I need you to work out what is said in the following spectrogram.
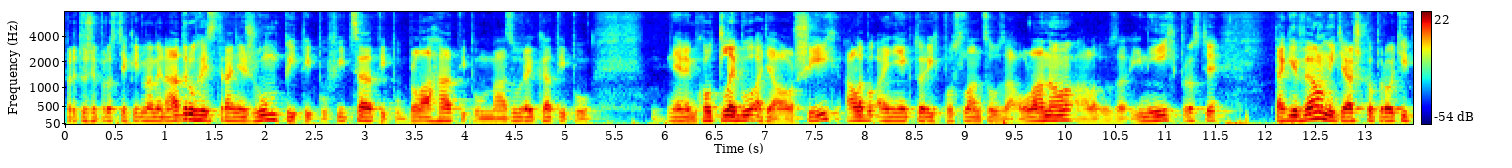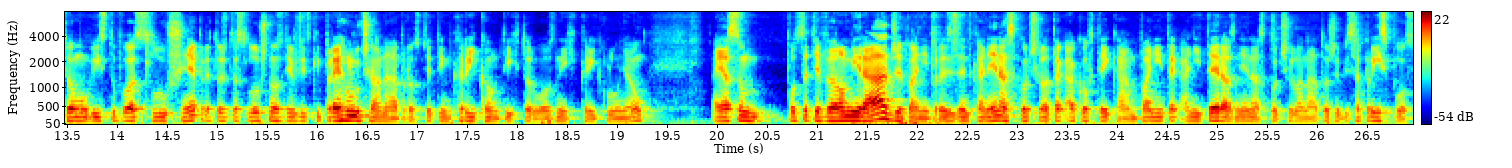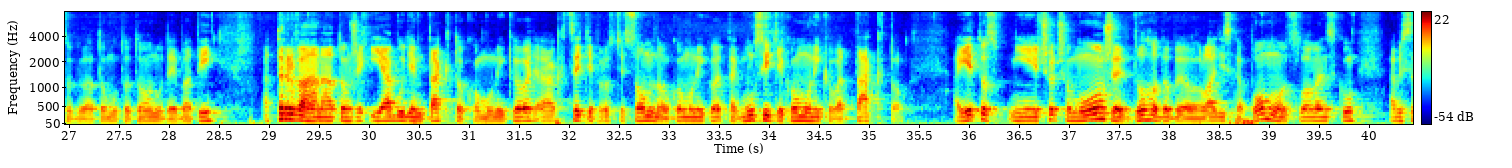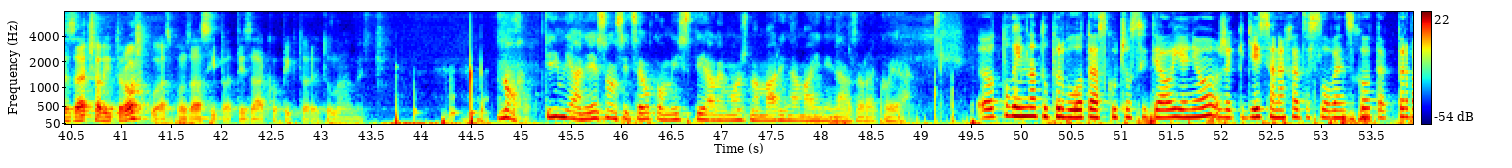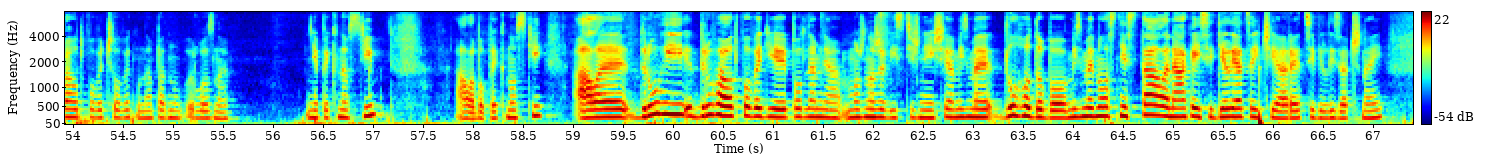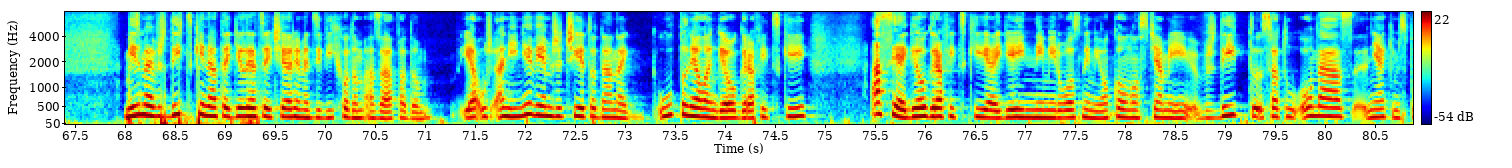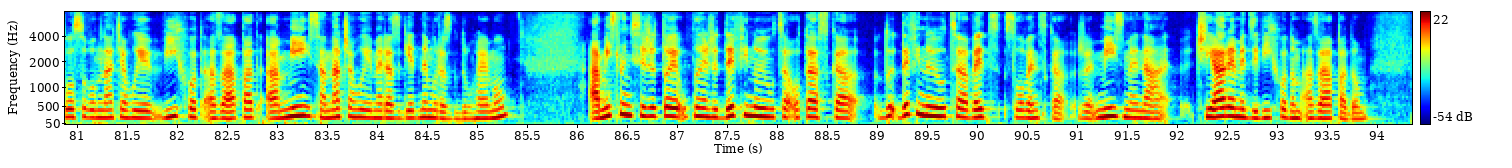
Pretože proste keď máme na druhej strane žumpy typu Fica, typu Blaha, typu Mazureka, typu neviem, Kotlebu a ďalších, alebo aj niektorých poslancov za Olano, alebo za iných proste, tak je veľmi ťažko proti tomu vystupovať slušne, pretože tá slušnosť je vždy prehlúčaná proste tým krikom týchto rôznych kriklúňov. A ja som v podstate veľmi rád, že pani prezidentka nenaskočila tak ako v tej kampani, tak ani teraz nenaskočila na to, že by sa prispôsobila tomuto tónu debaty a trvá na tom, že ja budem takto komunikovať a ak chcete proste so mnou komunikovať, tak musíte komunikovať takto. A je to niečo, čo môže dlhodobého hľadiska pomôcť Slovensku, aby sa začali trošku aspoň zasypať tie zákopy, ktoré tu máme. No, tým ja nie som si celkom istý, ale možno Marina má iný názor ako ja. Odpoviem na tú prvú otázku, čo si dal, Jeňo, že kde sa nachádza Slovensko, tak prvá odpoveď človeku napadnú rôzne nepeknosti alebo peknosti. Ale druhý, druhá odpoveď je podľa mňa možno, že výstižnejšia. My sme dlhodobo, my sme vlastne stále na akejsi deliacej čiare civilizačnej. My sme vždycky na tej deliacej čiare medzi východom a západom. Ja už ani neviem, že či je to dané úplne len geograficky, asi aj geograficky, aj dejinnými rôznymi okolnostiami. Vždy to, sa tu o nás nejakým spôsobom naťahuje východ a západ a my sa naťahujeme raz k jednému, raz k druhému. A myslím si, že to je úplne že definujúca otázka, definujúca vec Slovenska, že my sme na čiare medzi východom a západom.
